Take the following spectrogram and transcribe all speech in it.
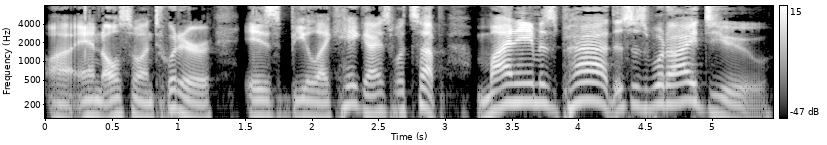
uh, and also on Twitter is be like, "Hey guys, what's up? My name is Pat. This is what I do."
